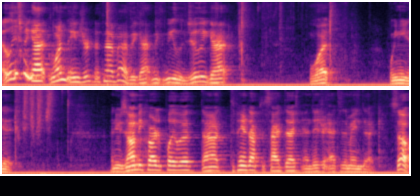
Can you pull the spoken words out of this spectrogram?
at least we got one danger. That's not bad. We got we, we legitimately got what we need it. A new zombie card to play with, to paint off the side deck, and danger add to the main deck. So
